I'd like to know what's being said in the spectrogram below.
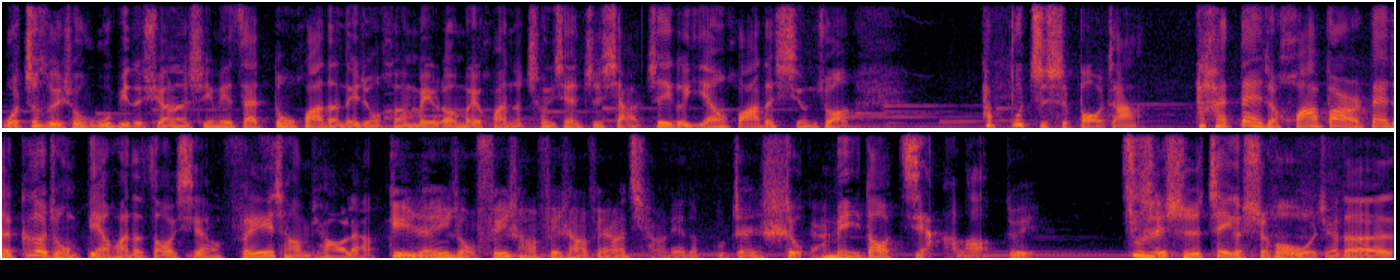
我之所以说无比的绚烂，是因为在动画的那种很美轮美奂的呈现之下，这个烟花的形状，它不只是爆炸。它还带着花瓣儿，带着各种变换的造型，非常漂亮，给人一种非常非常非常强烈的不真实感，美到假了。对，其实这个时候，我觉得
